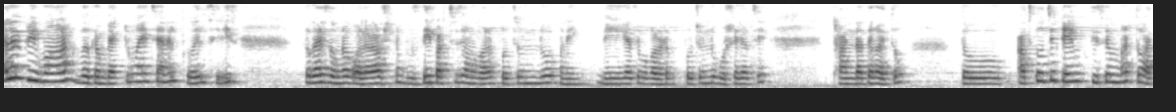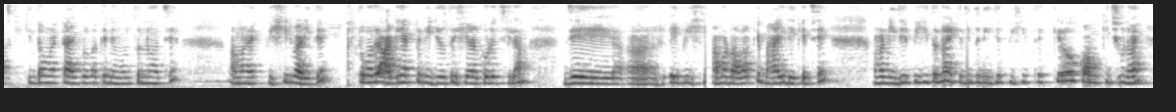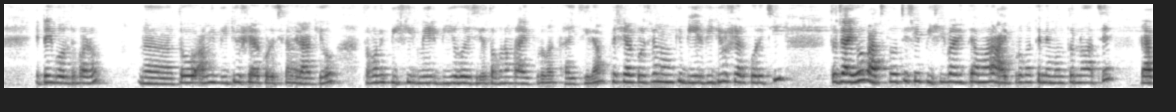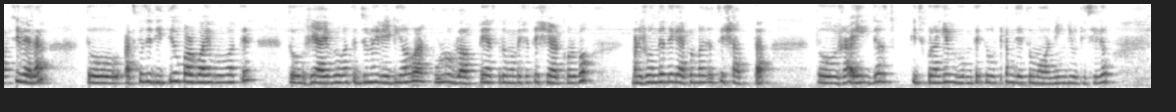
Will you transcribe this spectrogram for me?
Hello everyone welcome back to my channel Koyel series তো guys তোমরা গলার শুনে বুঝতেই পারছ যে আমার গলার প্রচণ্ড মানে ভেঙে গেছে গলাটা প্রচণ্ড বসে গেছে, ঠান্ডাতে হয়তো। তো আজকে হচ্ছে টেন্থ ডিসেম্বর তো আজকে কিন্তু আমার একটা আইব্রোভাতে নেমন্তন্ন আছে আমার এক পিসির বাড়িতে। তোমাদের আগে একটা ভিডিওতে শেয়ার করেছিলাম যে এই পিসি আমার বাবাকে ভাই ডেকেছে। আমার নিজের পিসি তো নয়, কিন্তু নিজের পিসির থেকেও কম কিছু নয়, এটাই বলতে পারো। তো আমি ভিডিও শেয়ার করেছিলাম এর আগেও, তখন পিসির মেয়ের বিয়ে হয়েছিল, তখন আমরা আইপুরো ভাত খাইছিলাম, তো শেয়ার করেছিলাম, এমনকি বিয়ের ভিডিও শেয়ার করেছি। তো যাই হোক, আজকে হচ্ছে সেই পিসির বাড়িতে আমার আইপুরো ভাতের নেমন্তন্ন আছে রাত্রিবেলা। তো আজকে হচ্ছে দ্বিতীয় পর্ব আইব্রো ভাতের, তো সেই আইব্রো ভাতের জন্যই রেডি হব, আর পুরো ব্লগটাই আজকে তোমাদের সাথে শেয়ার করব। মানে সন্ধ্যা থেকে এখন বাজে হচ্ছে সাতটা। তো এই জাস্ট কিছুক্ষণ আগে আমি ঘুম থেকে উঠলাম, যেহেতু মর্নিং ডিউটি ছিল।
